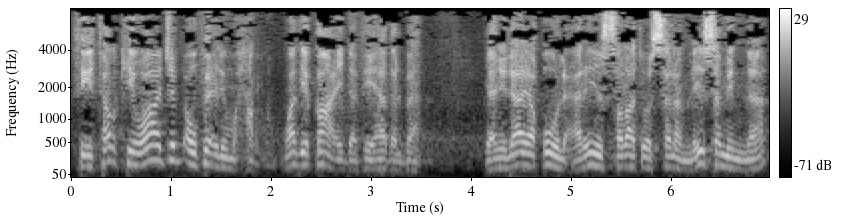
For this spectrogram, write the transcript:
في ترك واجب أو فعل محرم. وهذه قاعدة في هذا الباب. يعني لا يقول عليه الصلاة والسلام ليس منا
